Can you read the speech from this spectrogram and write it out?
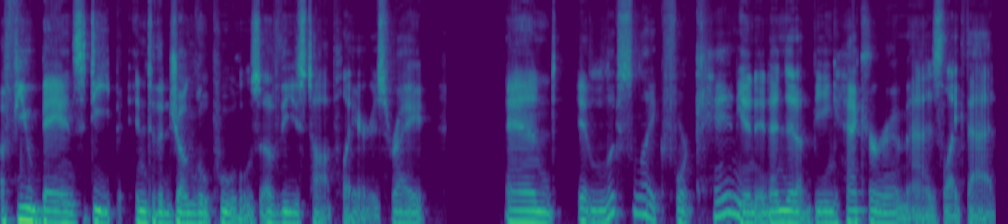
a few bands deep into the jungle pools of these top players, right? And it looks like for Canyon, it ended up being Hecarim as like that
